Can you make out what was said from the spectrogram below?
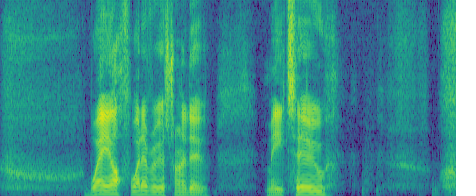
Way off whatever he was trying to do. Me too.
